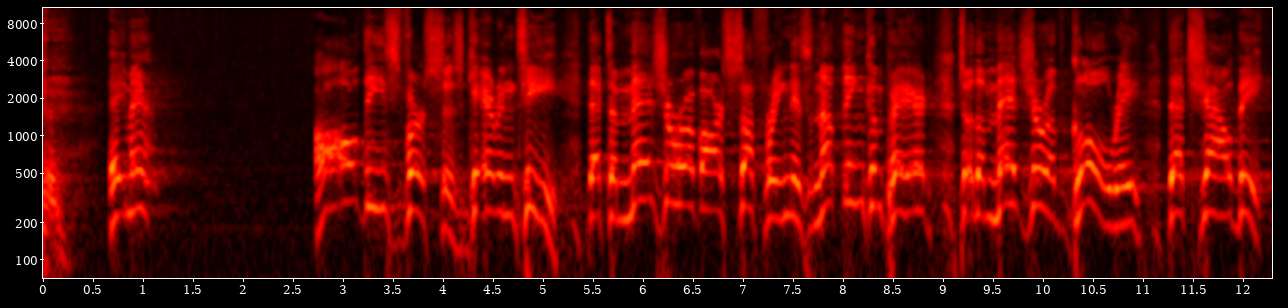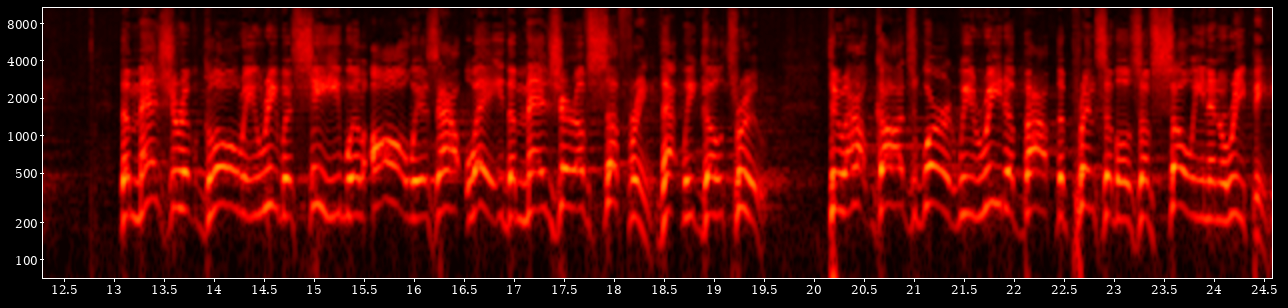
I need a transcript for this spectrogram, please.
Amen. All these verses guarantee that the measure of our suffering is nothing compared to the measure of glory that shall be. The measure of glory we receive will always outweigh the measure of suffering that we go through. Throughout God's Word, we read about the principles of sowing and reaping.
